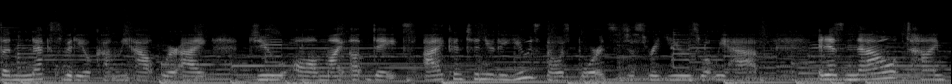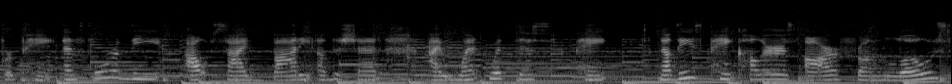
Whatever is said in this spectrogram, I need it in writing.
the next video coming out where I do all my updates, I continue to use those boards, just reuse what we have. It is now time for paint. And for the outside body of the shed, I went with this paint. Now these paint colors are from Lowe's,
